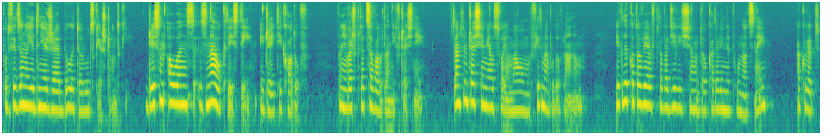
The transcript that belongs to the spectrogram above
Potwierdzono jedynie, że były to ludzkie szczątki. Jason Owens znał Christy i JT Kodów, ponieważ pracował dla nich wcześniej. W tamtym czasie miał swoją małą firmę budowlaną. I gdy kotowie wprowadzili się do Karoliny Północnej, akurat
